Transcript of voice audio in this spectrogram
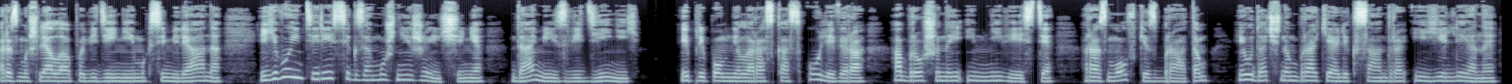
Размышляла о поведении Максимилиана и его интересе к замужней женщине, даме из видений, и припомнила рассказ Оливера о брошенной им невесте, размолвке с братом и удачном браке Александра и Елены.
